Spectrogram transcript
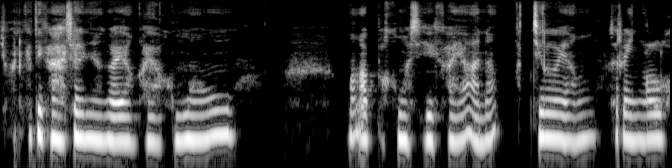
Cuman ketika hasilnya nggak yang kayak aku mau maaf aku masih kayak anak kecil yang sering ngeluh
